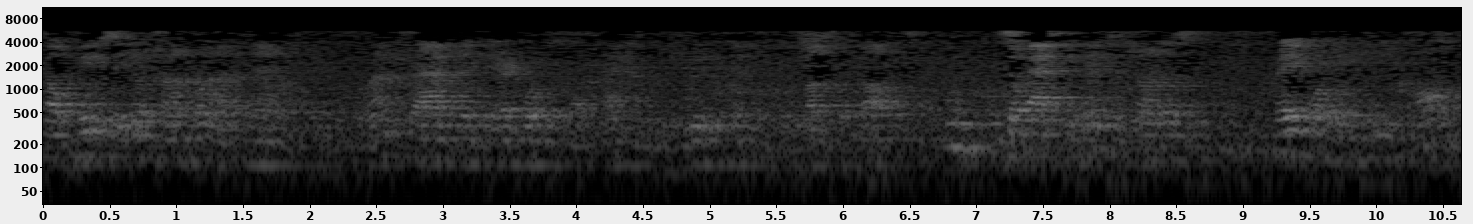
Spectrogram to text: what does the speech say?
helped me say, you know, Sean, I'm going out of town. When I'm traveling to airport and stuff, I can be really difficult to multiple dollars. And so asking him, so Sean, listen, pray for me, can you call me?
